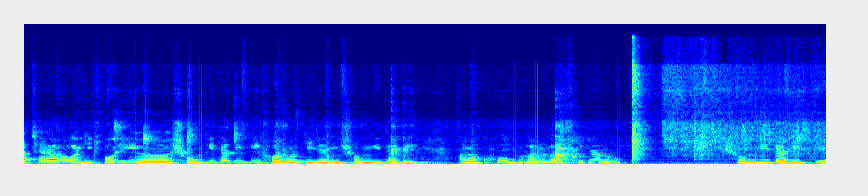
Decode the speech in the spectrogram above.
আচ্ছা ওই ওই আহ, দি কি খবর কি জানি সঙ্গীতাদি আমার খুব ভালো লাগতো, জানো? সঙ্গীতা দিকে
